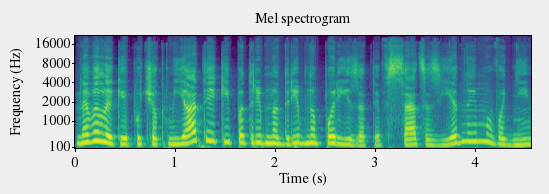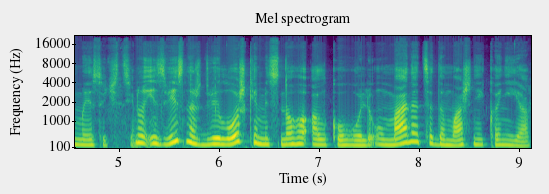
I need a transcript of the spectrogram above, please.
Невеликий пучок м'яти, який потрібно дрібно порізати. Все це з'єднуємо в одній мисочці. Ну і звісно ж, дві ложки міцного алкоголю. У мене це домашній коньяк.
